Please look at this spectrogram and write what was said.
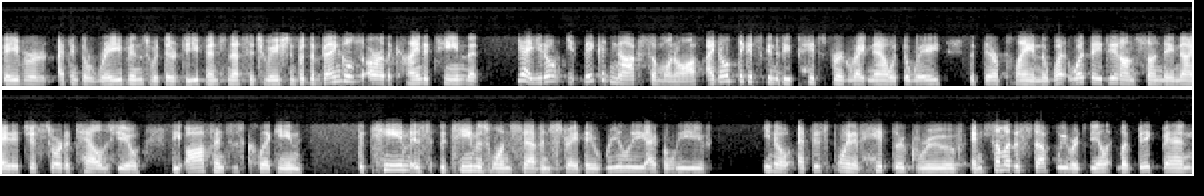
favor, I think, the Ravens with their defense in that situation. But the Bengals are the kind of team that yeah, you don't. They could knock someone off. I don't think it's going to be Pittsburgh right now with the way that they're playing. The what what they did on Sunday night, it just sort of tells you the offense is clicking. The team is the team has won seven straight. They really, I believe, you know, at this point have hit their groove. And some of the stuff we were dealing, with Big Ben,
